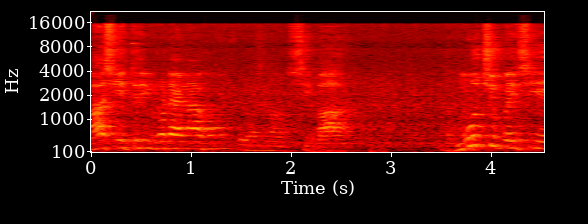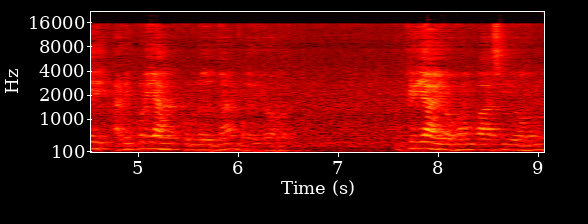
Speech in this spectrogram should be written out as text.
வாசியை திரும்பி போட்டால் என்ன ஆகும் சிவா. இந்த மூச்சு பயிற்சியை அடிப்படையாக கொண்டது தான் இந்த யோகம். கிரியா யோகம் வாசி யோகம்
